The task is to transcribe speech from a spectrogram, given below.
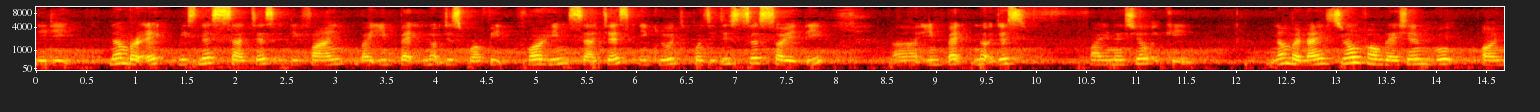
needy. Number 8. Business success defined by impact, not just profit. For him, success includes positive society uh, impact, not just financial gain. Number 9. Strong foundation built on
